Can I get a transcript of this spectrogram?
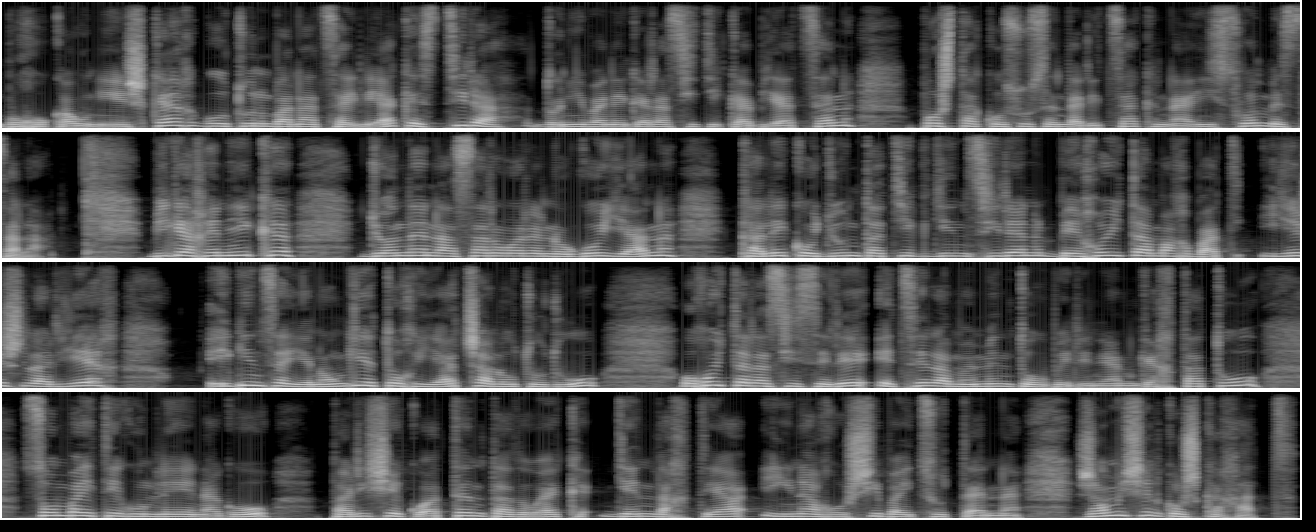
borroka uni esker gutun banatzaileak ez dira doni banegarazitik abiatzen postako zuzendaritzak nahi zuen bezala. Bigarrenik, joan den azaroaren ogoian, kaleko juntatik dintziren berroita mar bat ieslariek egin zaien ongi etorria txalotu du, horroitaraziz ere etzela memento uberenean gertatu, zonbait egun lehenago, Pariseko atentadoek jendartea inagosi baitzuten. Jean-Michel Koskarat.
